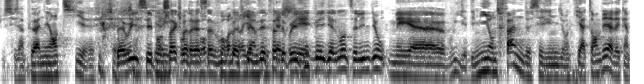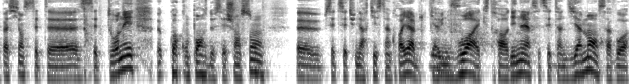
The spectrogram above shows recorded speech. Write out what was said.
je, suis un peu anéanti. Ben oui, c'est pour ça que je m'adresse à vous, parce que vous êtes fan de politique, mais également de Céline Dion. Mais euh, oui, il y a des millions de fans de Céline Dion qui attendaient avec impatience cette, cette tournée. Quoi qu'on pense de ses chansons, euh, c'est une artiste incroyable, qui a une voix extraordinaire, c'est un diamant sa voix,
